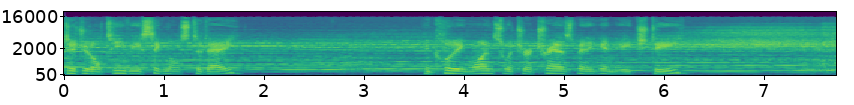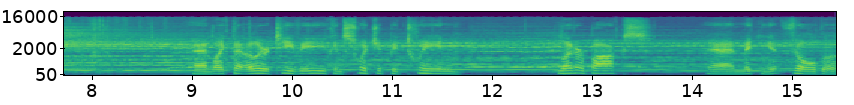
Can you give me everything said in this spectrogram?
digital TV signals today. including ones which are transmitting in HD. And like the other TV, you can switch it between letterbox and making it fill the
